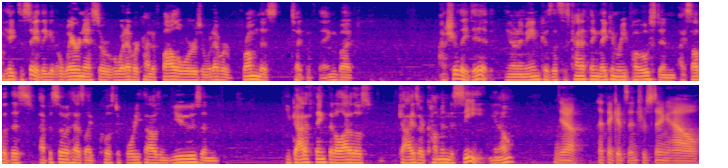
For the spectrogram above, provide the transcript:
you hate to say it, they get awareness or, or whatever kind of followers or whatever from this type of thing, but I'm sure they did. You know what I mean? Because that's this kind of thing they can repost. And I saw that this episode has like close to 40,000 views. And you got to think that a lot of those guys are coming to see, you know? Yeah. I think it's interesting how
